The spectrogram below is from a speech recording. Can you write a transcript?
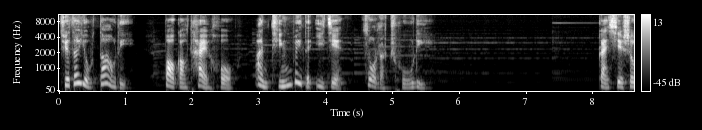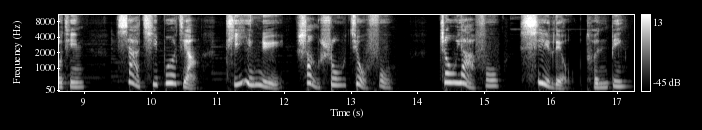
觉得有道理，报告太后。按廷尉的意见做了处理。感谢收听，下期播讲提影女尚书救父，周亚夫细柳屯兵。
